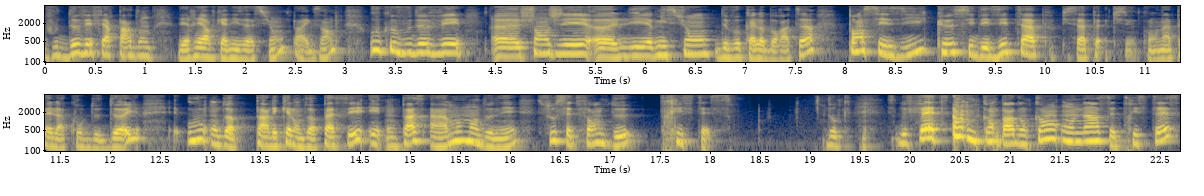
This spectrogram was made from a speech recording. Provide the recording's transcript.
vous devez faire pardon des réorganisations, par exemple, ou que vous devez euh, changer les missions de vos collaborateurs, pensez-y que c'est des étapes qu'on appelle la courbe de deuil, où on doit, par lesquelles on doit passer et on passe à un moment donné sous cette forme de tristesse. Donc, le fait, quand, pardon, quand on a cette tristesse,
